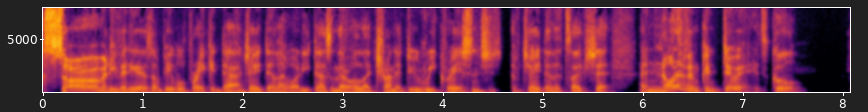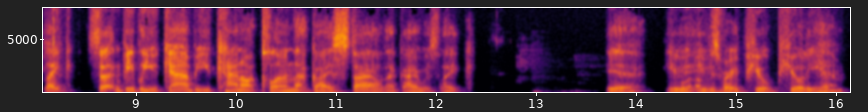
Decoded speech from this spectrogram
so many videos on people breaking down J Dilla what he does, and they're all like trying to do recreations of J Dilla type shit, and none of them can do it. It's cool. Like certain people you can, but you cannot clone that guy's style. That guy was like, yeah, he well, he was very pure, purely him.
